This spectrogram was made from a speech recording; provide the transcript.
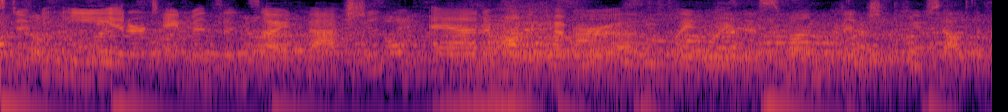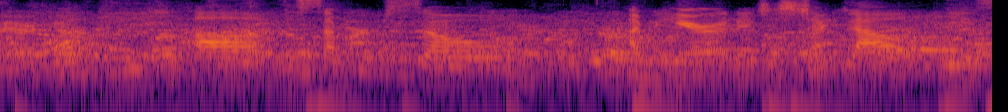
host of E Entertainment's Inside Fashion, and I'm on the cover of Playboy this month in GQ South America um, this summer. So I'm here and I just checked out these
